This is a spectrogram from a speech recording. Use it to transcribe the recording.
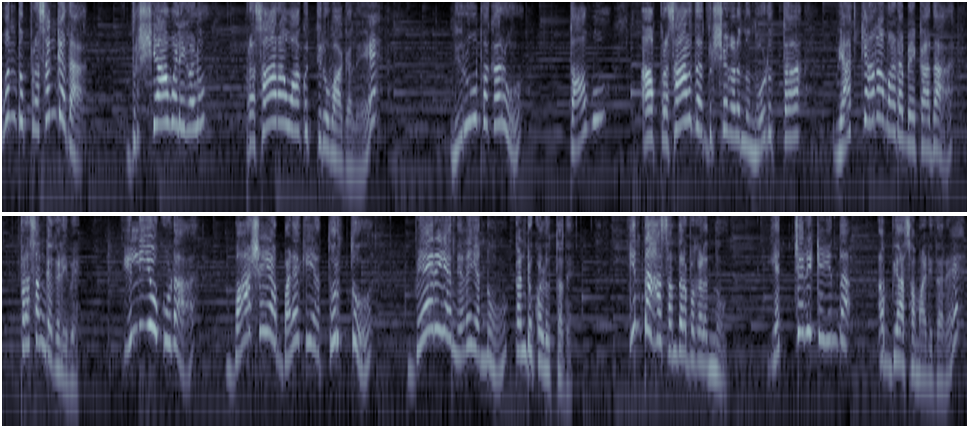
ಒಂದು ಪ್ರಸಂಗದ ದೃಶ್ಯಾವಳಿಗಳು ಪ್ರಸಾರವಾಗುತ್ತಿರುವಾಗಲೇ ನಿರೂಪಕರು ತಾವು ಆ ಪ್ರಸಾರದ ದೃಶ್ಯಗಳನ್ನು ನೋಡುತ್ತಾ ವ್ಯಾಖ್ಯಾನ ಮಾಡಬೇಕಾದ ಪ್ರಸಂಗಗಳಿವೆ. ಇಲ್ಲಿಯೂ ಕೂಡ ಭಾಷೆಯ ಬಳಕೆಯ ತುರ್ತು ಬೇರೆಯ ನೆಲೆಯನ್ನು ಕಂಡುಕೊಳ್ಳುತ್ತದೆ. ಇಂತಹ ಸಂದರ್ಭಗಳನ್ನು ಎಚ್ಚರಿಕೆಯಿಂದ ಅಭ್ಯಾಸ ಮಾಡಿದರೆ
